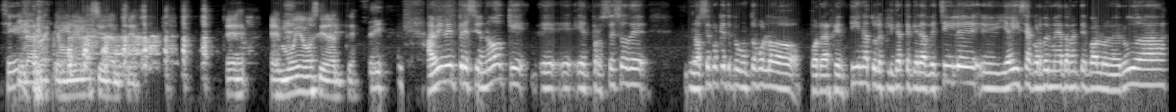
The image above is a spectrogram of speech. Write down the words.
Sí. Y la verdad es que es muy emocionante. Es, es muy emocionante. Sí. A mí me impresionó que eh, eh, el proceso de, no sé por qué te preguntó por, lo, por Argentina, tú le explicaste que eras de Chile eh, y ahí se acordó inmediatamente de Pablo Neruda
